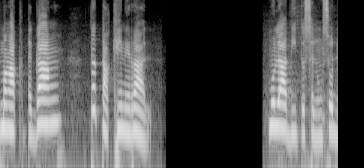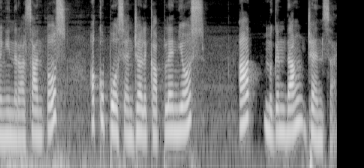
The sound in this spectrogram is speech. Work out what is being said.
Mga katagang, tatak general. Mula dito sa lungsod ng General Santos, ako po si Angelica Pleños at magandang Jensen.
